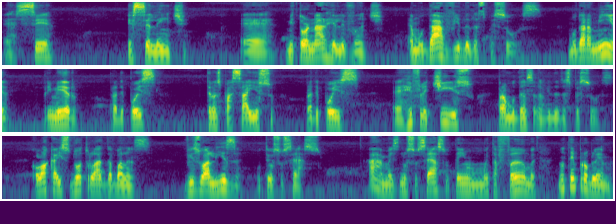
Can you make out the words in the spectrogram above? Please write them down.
é ser excelente, é me tornar relevante, é mudar a vida das pessoas, mudar a minha primeiro, para depois transpassar isso, para depois é, refletir isso para a mudança da vida das pessoas. Coloca isso do outro lado da balança. Visualiza o teu sucesso. Ah, mas no sucesso tenho muita fama. Não tem problema.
